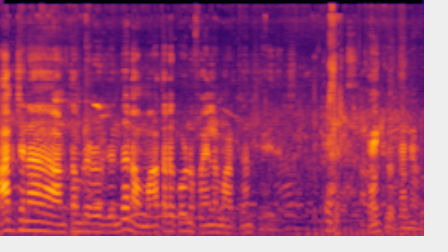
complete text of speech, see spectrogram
ನಾಲ್ಕು ಜನ ಅಣ್ಣ ಇರೋದ್ರಿಂದ ನಾವು ಮಾತಾಡಿಕೊಂಡು ಫೈನಲ್ ಮಾಡ್ತೀವಿ ಅಂತ ಹೇಳಿದ್ದಾರೆ. ಥ್ಯಾಂಕ್ ಯು ಧನ್ಯವಾದ.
